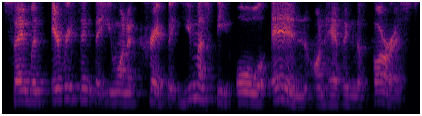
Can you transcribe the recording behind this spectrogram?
Same with everything that you want to create, but you must be all in on having the forest.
